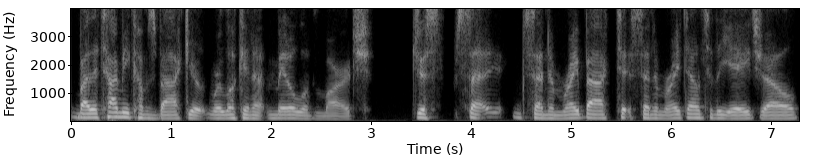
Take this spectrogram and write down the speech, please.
by the time he comes back, you're, we're looking at middle of March. Just send send him right back to send him right down to the AHL.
